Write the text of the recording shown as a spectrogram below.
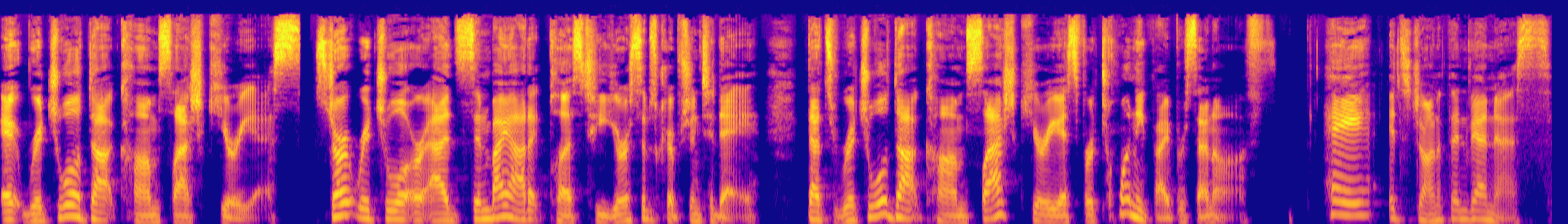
at ritual.com slash curious. Start Ritual or add Synbiotic Plus to your subscription today. That's ritual.com slash curious for 25% off. Hey, it's Jonathan Van Ness.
